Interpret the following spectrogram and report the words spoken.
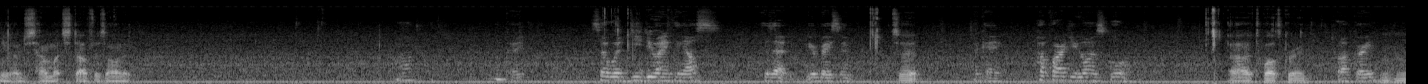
You know, just how much stuff is on it. Well, okay. So would you do anything else? Is that your basic? That's it. Okay. How far did you go in school? Uh, 12th grade. 12th grade? hmm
